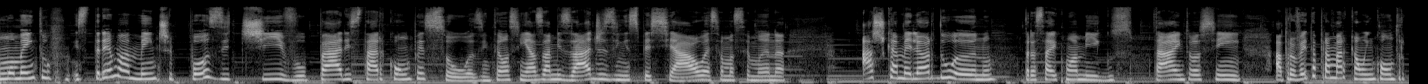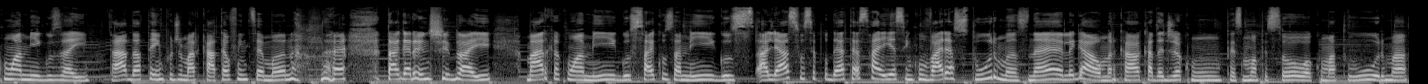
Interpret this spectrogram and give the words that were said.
Um momento extremamente positivo para estar com pessoas. Então, assim, as amizades em especial, essa é uma semana, acho que é a melhor do ano para sair com amigos, tá? Então, assim, aproveita para marcar um encontro com amigos aí, tá? Dá tempo de marcar até o fim de semana, né? Tá garantido aí. Marca com amigos, sai com os amigos. Aliás, se você puder até sair, assim, com várias turmas, né? Legal, marcar cada dia com uma pessoa, com uma turma.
